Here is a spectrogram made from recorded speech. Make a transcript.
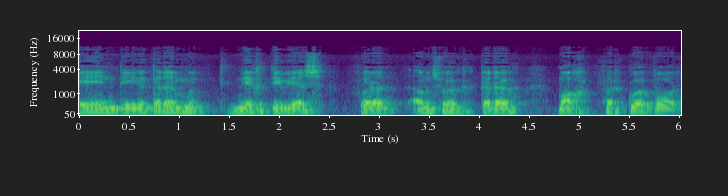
en die kudde moet negatief wees voordat um, so 'n kudde mag verkoop word.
